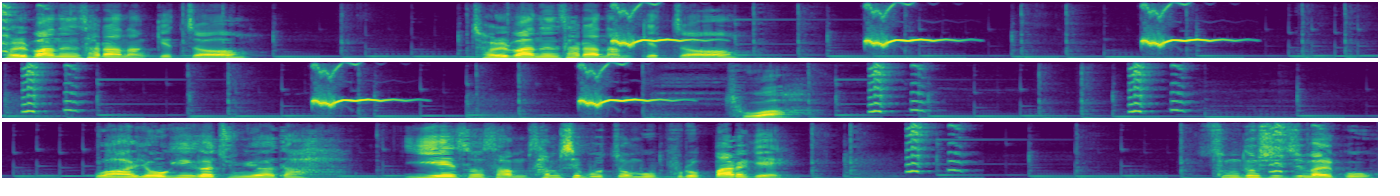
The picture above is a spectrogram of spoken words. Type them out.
절반은 살아남겠죠? 절반은 살아남겠죠? 좋아. 와, 여기가 중요하다. 2에서 3, 35.5% 빠르게. 숨도 쉬지 말고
